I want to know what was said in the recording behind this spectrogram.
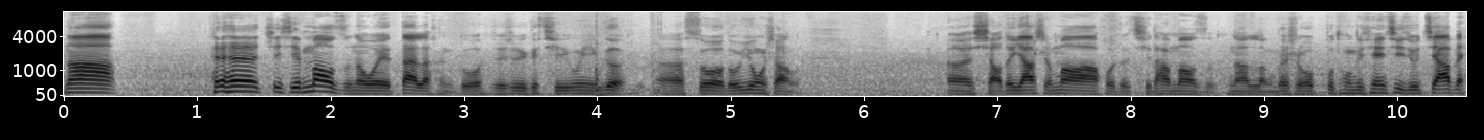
那嘿嘿，这些帽子呢，我也戴了很多，这是一个其中一个，呃，所有都用上了。呃，小的鸭舌帽啊，或者其他帽子，那冷的时候，不同的天气就加呗。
